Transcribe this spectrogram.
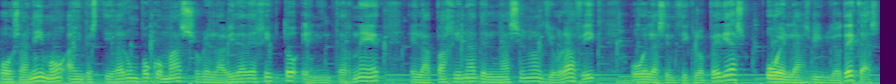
Os animo a investigar un poco más sobre la vida de Egipto en Internet, en la página del National Geographic o en las enciclopedias o en las bibliotecas.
